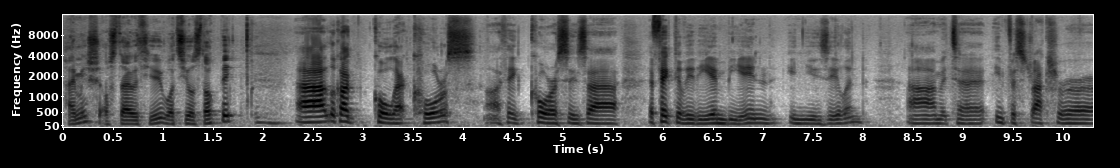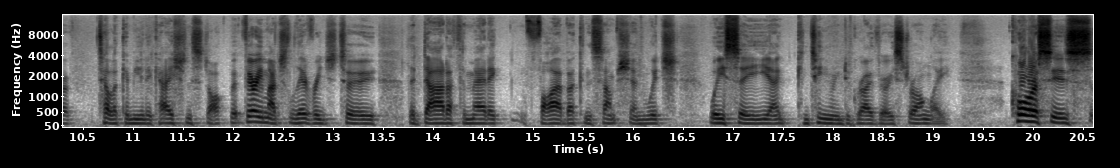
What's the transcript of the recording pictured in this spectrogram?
Hamish, I'll stay with you. What's your stock pick? Uh, look, I'd call that Chorus. I think Chorus is uh, effectively the NBN in New Zealand. Um, it's an infrastructure telecommunication stock, but very much leveraged to the data thematic fibre consumption, which we see uh, continuing to grow very strongly. Chorus is,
